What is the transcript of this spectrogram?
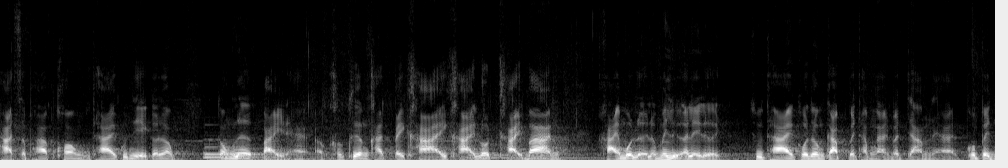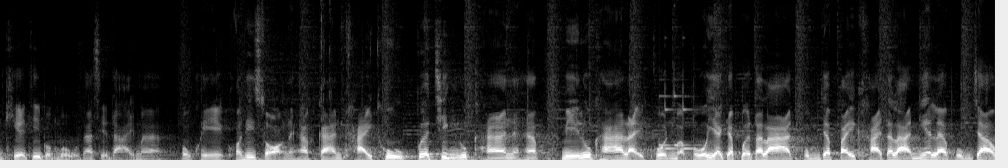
ขาดสภาพคล่องสุดท้ายคุณเอกก็ต้องต้องเลิกไปนะฮะเอาเครื่องคัดไปขายขายรถขายบ้าน ขายหมดเลยแล้วไม่เหลืออะไรเลย สุดท้ายก็ต้องกลับไปทำงานประจำนะฮะก็เป็นเคสที่ผมบอกน่าเสียดายมาก โอเค ข้อที่2นะครับการขายถูกเพื่อชิงลูกค้านะครับ มีลูกค้าหลายคนแบบผมว่าอยากจะเปิดตลาด ผมจะไปขายตลาดเนี้แหละ ผมจะเอา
